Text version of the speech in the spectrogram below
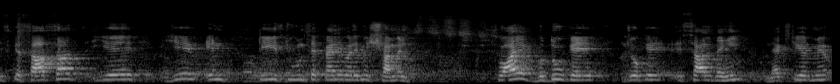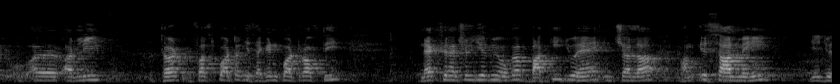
اس کے ساتھ ساتھ یہ یہ ان تیس جون سے پہلے والے میں شامل سوائے گدو کے، جو کہ اس سال نہیں نیکسٹ ایئر میں ارلی تھرڈ فرسٹ کوارٹر یا second quarter of the next financial year میں ہوگا. باقی جو ہیں، انشاءاللہ ہم اس سال میں ہی یہ جو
